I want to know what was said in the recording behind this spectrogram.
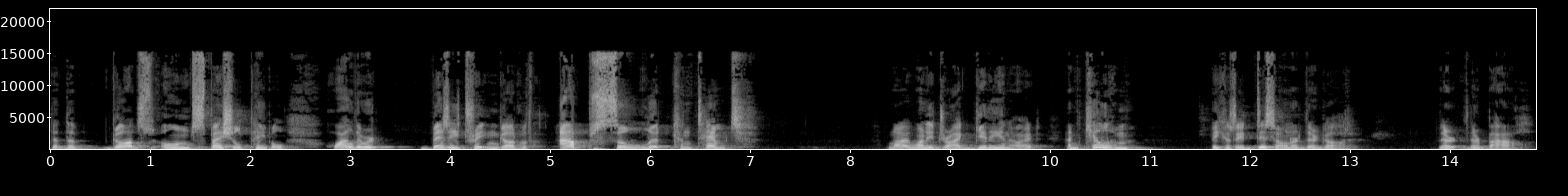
That the God's own special people, while they were busy treating God with absolute contempt, now want to drag Gideon out and kill him because he dishonored their God, their, their Baal.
